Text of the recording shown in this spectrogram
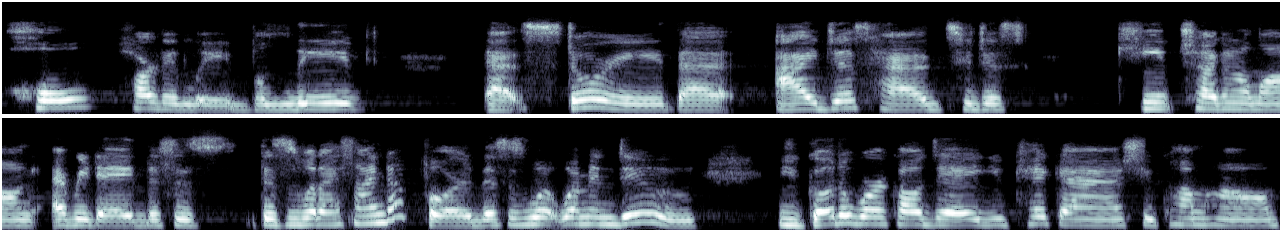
wholeheartedly believed that story that I just had to just keep chugging along every day this is this is what i signed up for this is what women do you go to work all day you kick ass you come home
